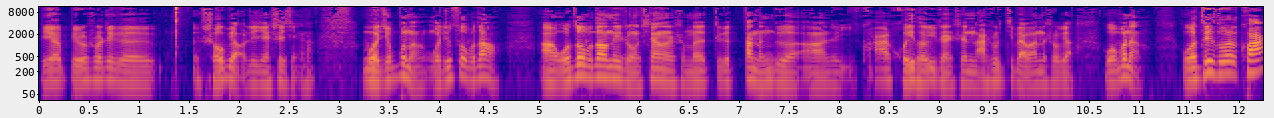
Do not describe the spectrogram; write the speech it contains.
比较比如说这个手表这件事情哈，我就不能，我就做不到啊，我做不到那种像什么这个大能哥啊，这夸回头一转身拿出几百万的手表，我不能，我最多夸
